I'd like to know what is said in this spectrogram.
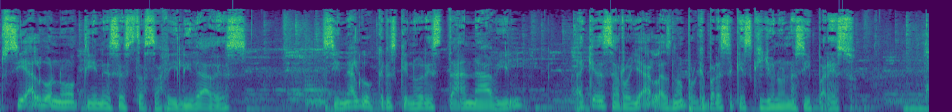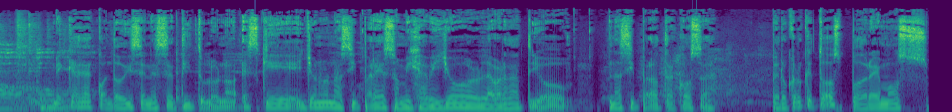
Si algo no tienes estas habilidades, si en algo crees que no eres tan hábil, hay que desarrollarlas, ¿no? Porque parece que es que yo no nací para eso. Me caga cuando dicen ese título, ¿no? Es que yo no nací para eso, mi Javi. Yo, la verdad, yo nací para otra cosa. Pero creo que todos podremos,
